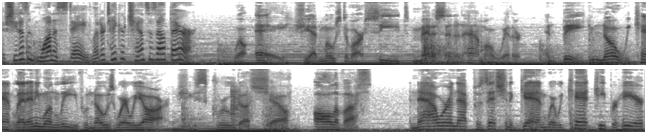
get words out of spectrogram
If she doesn't want to stay, let her take her chances out there. Well, A, she had most of our seeds, medicine, and ammo with her. And B, you know we can't let anyone leave who knows where we are. She screwed us, Shel. All of us. And now we're in that position again where we can't keep her here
